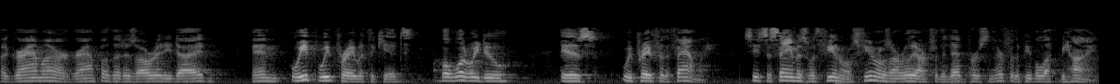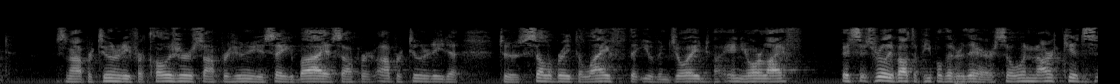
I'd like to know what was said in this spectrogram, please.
a grandma or grandpa that has already died. And we, we pray with the kids. But what we do is we pray for the family. See, it's the same as with funerals. Funerals aren't really aren't for the dead person, they're for the people left behind. It's an opportunity for closure. It's an opportunity to say goodbye. It's an opportunity to, to celebrate the life that you've enjoyed in your life. It's, it's really about the people that are there. So when our kids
